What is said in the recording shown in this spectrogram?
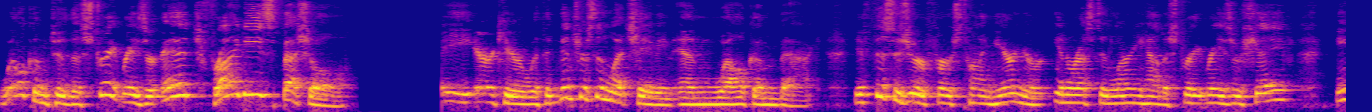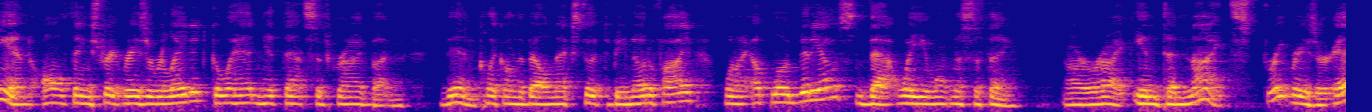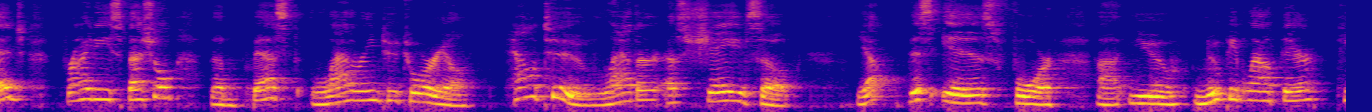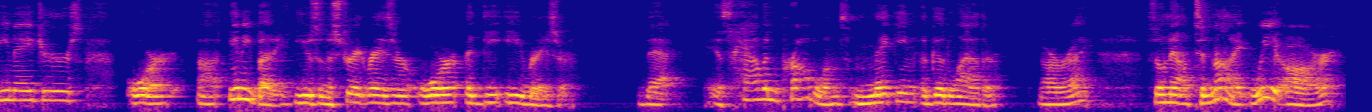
Welcome to the Straight Razor Edge Friday Special. Hey, Eric here with Adventures in Wet Shaving and welcome back. If this is your first time here and you're interested in learning how to straight razor shave and all things straight razor related, go ahead and hit that subscribe button. Then click on the bell next to it to be notified when I upload videos. That way you won't miss a thing. All right, in tonight's Straight Razor Edge Friday special, the best lathering tutorial. How to lather a shave soap. Yep, this is for uh, you new people out there, teenagers, or uh, anybody using a straight razor or a DE razor that is having problems making a good lather. All right. So now tonight we are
